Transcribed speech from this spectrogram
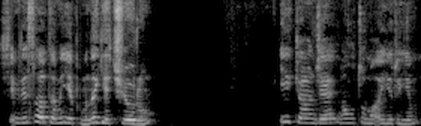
Şimdi salatamın yapımına geçiyorum. İlk önce nohutumu ayırayım.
